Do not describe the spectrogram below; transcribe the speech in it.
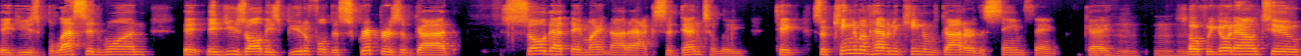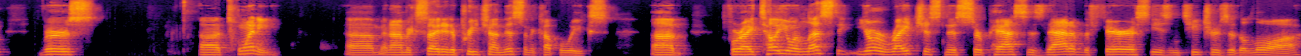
they'd use blessed one, they, they'd use all these beautiful descriptors of God so that they might not accidentally take so kingdom of heaven and kingdom of god are the same thing okay Mhm, mhm. so if we go down to verse uh, 20 um, and i'm excited to preach on this in a couple weeks um, for i tell you unless the, your righteousness surpasses that of the pharisees and teachers of the law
